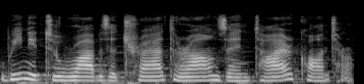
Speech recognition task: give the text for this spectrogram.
We need to wrap the thread around the entire contour.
